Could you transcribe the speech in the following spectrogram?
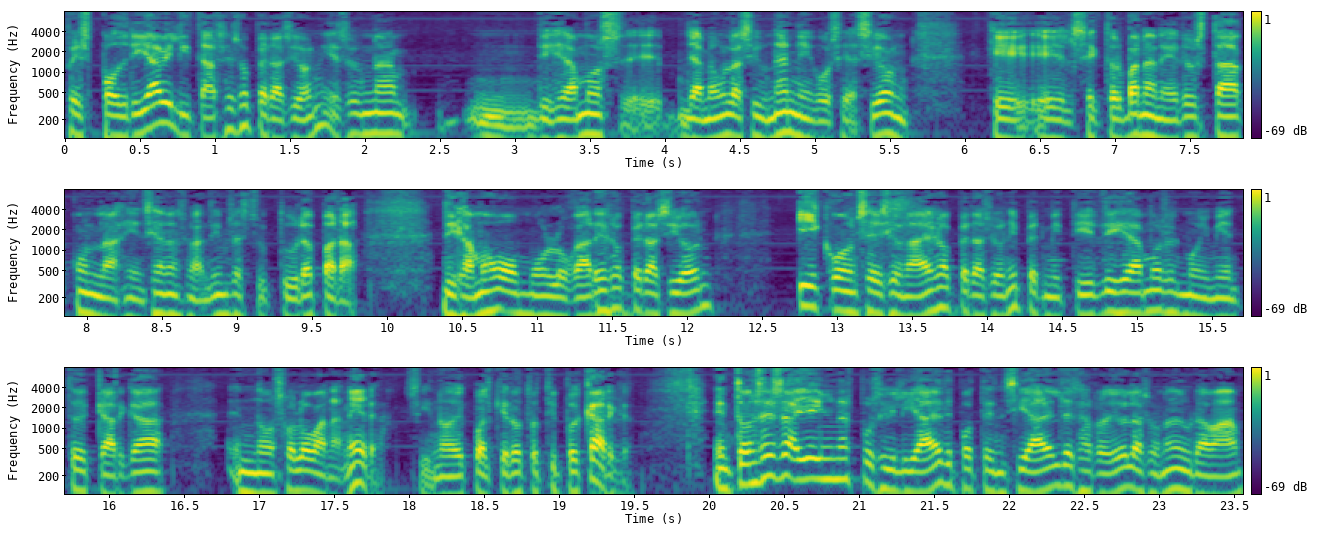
pues podría habilitarse esa operación y es una, mm, digamos, eh, llamémoslo así, una negociación que el sector bananero está con la Agencia Nacional de Infraestructura para, digamos, homologar esa operación y concesionar esa operación y permitir, digamos, el movimiento de carga no solo bananera, sino de cualquier otro tipo de carga. Entonces ahí hay unas posibilidades de potenciar el desarrollo de la zona de Urabá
